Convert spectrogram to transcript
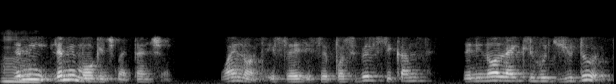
Mm. Let me let me mortgage my pension. Why not? If the, if the possibility comes, then in all likelihood you do it.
